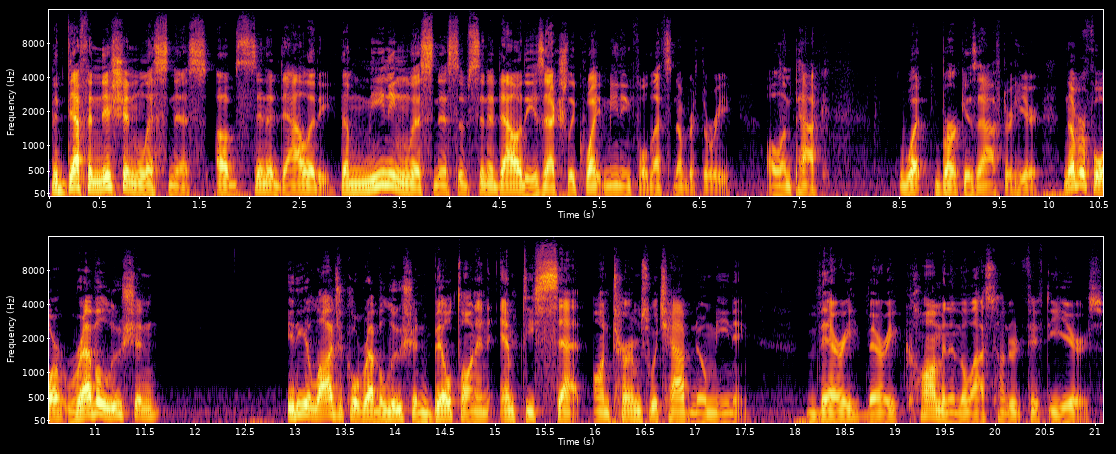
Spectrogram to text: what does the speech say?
the definitionlessness of synodality. The meaninglessness of synodality is actually quite meaningful. That's number three. I'll unpack what Burke is after here. Number four, revolution ideological revolution built on an empty set, on terms which have no meaning. Very, very common in the last 150 years.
